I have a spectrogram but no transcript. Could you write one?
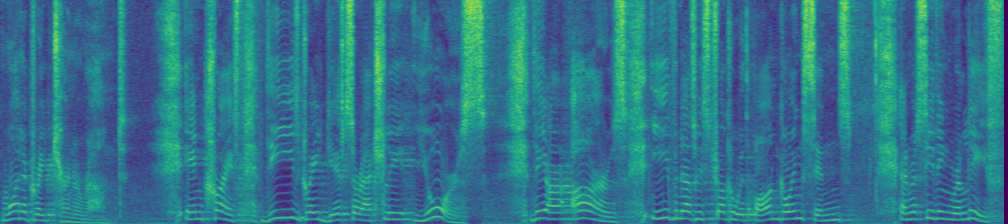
What a great turnaround. In Christ, these great gifts are actually yours. They are ours, even as we struggle with ongoing sins and receiving relief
